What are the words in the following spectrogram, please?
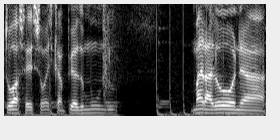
todas las selecciones campeones del mundo. Maradona,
